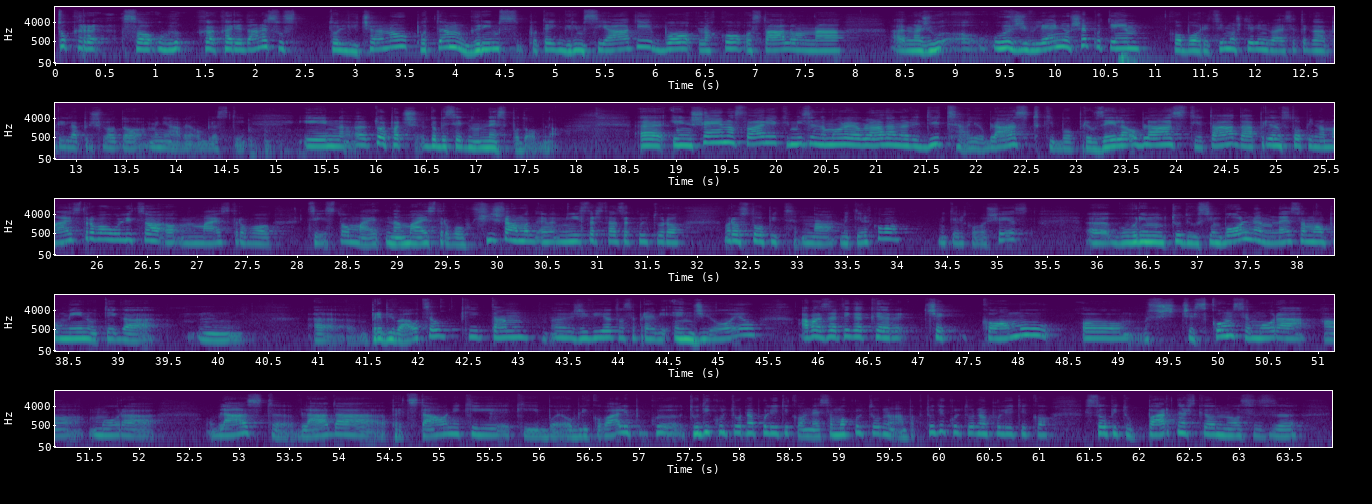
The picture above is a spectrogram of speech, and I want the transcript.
to, kar, so, kar je danes ustoličeno, po, grims, po tej grimsijadi bo lahko ostalo na, na živ, v življenju še potem, ko bo recimo 24. aprila prišlo do menjave oblasti. In uh, to je pač dobesedno nespodobno. Uh, in še ena stvar, je, ki mislim, da morajo vlada narediti ali oblast, ki bo prevzela oblast, je ta, da pridem stopi na Majstrovo ulico, na Majstrovo cesto, na Majstrovo hišo eh, Ministrstva za kulturo, mora vstopiti na Metelkovo, Metelkovo 6. Uh, govorim tudi v simbolnem, ne samo o pomenu tega. Um, Eh, prebivalcev, ki tam uh, živijo, to se pravi NGO-jev, ampak zaradi tega, ker če komu, uh, če s kom se mora, mora oblast, vlada, predstavniki, ki bojo oblikovali tudi kulturno politiko, ne samo kulturno, ampak tudi kulturno politiko, stopiti v partnerske odnose z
